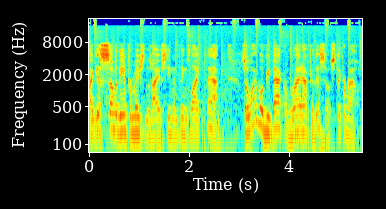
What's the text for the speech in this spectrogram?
I guess, some of the information that I've seen and things like that. So I will be back right after this, so stick around.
